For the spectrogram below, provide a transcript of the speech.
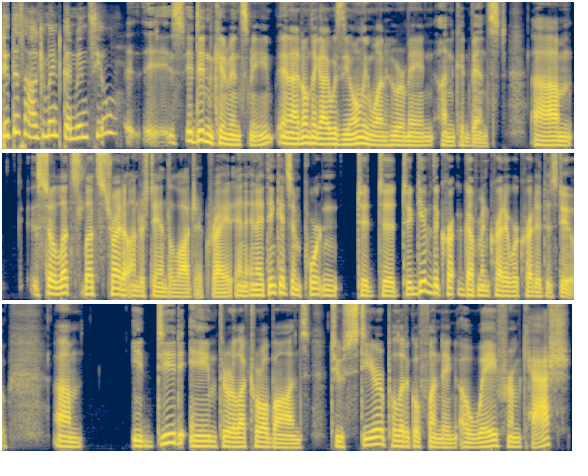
Did this argument convince you? It didn't convince me, and I don't think I was the only one who remained unconvinced. Um, so let's let's try to understand the logic, right? And and I think it's important to to to give the government credit where credit is due. Um, it did aim through electoral bonds to steer political funding away from cash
